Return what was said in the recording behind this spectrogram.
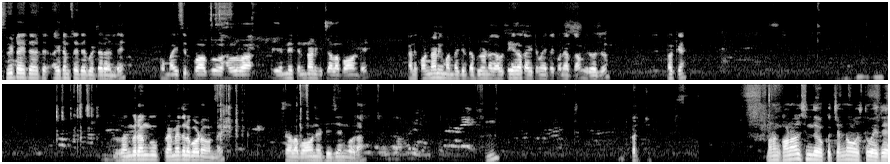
స్వీట్ అయితే ఐటమ్స్ అయితే పెట్టారండి. మైసూర్ పాకు హల్వా ఇవన్నీ తినడానికి చాలా బాగుంటాయి. కానీ కొనడానికి మన దగ్గర డబ్బులు ఉండవు కాబట్టి ఏదో ఒక ఐటమ్ అయితే కొనేద్దాం ఈరోజు. ఓకే. రంగురంగు ప్రమేదలు కూడా ఉన్నాయి. చాలా బాగున్నాయి డిజైన్ కూడా. ఖర్చు. మనం కొనాల్సింది ఒక చిన్న వస్తువు అయితే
